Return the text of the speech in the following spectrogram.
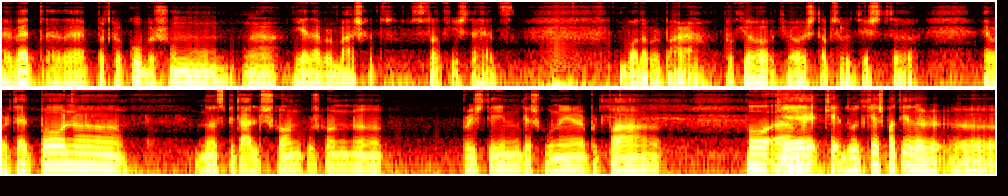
e vet dhe për të kërku më shumë nga jeta e përbashkët, s'do kishte hec bota përpara. Po kjo kjo është absolutisht E vërtetë, po në në spital shkon kur shkon në Prishtinë, ke shku ndonjëherë për të pa Po ke, um... ke duhet të kesh patjetër uh,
